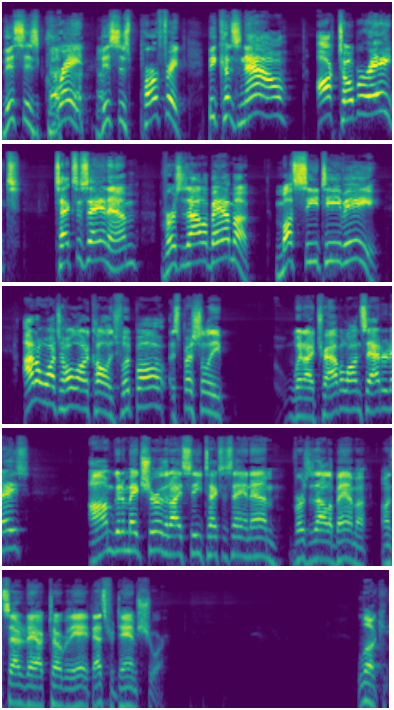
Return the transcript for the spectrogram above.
this is great. this is perfect because now, October 8, Texas A&M versus Alabama. Must see TV. I don't watch a whole lot of college football, especially when I travel on Saturdays. I'm going to make sure that I see Texas A&M versus Alabama on Saturday, October the 8th. That's for damn sure. Look,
